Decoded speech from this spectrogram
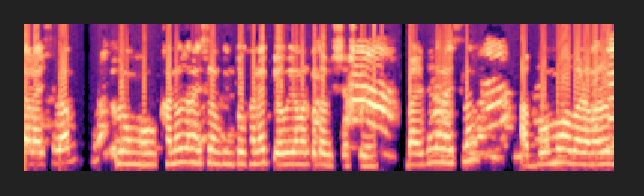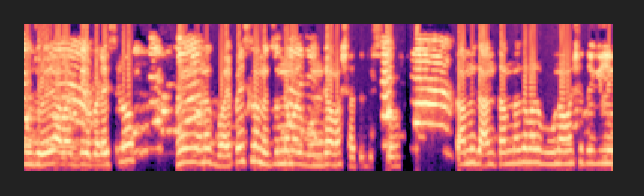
জানাইছিলাম এবং ওখানেও জানাইছিলাম, কিন্তু ওখানে কেউই আমার কথা বিশ্বাস করেনি। বাড়িতে জানাইছিলাম, আব্বু, আম্মু আবার আমার বুঝে আবার দিয়ে পাঠাইছিল। আমি অনেক ভয় পাইছিলাম, এর জন্য আমার বোনটা আমার সাথে দিছিল। তো আমি জানতাম না যে আমার বোন আমার সাথে গেলে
